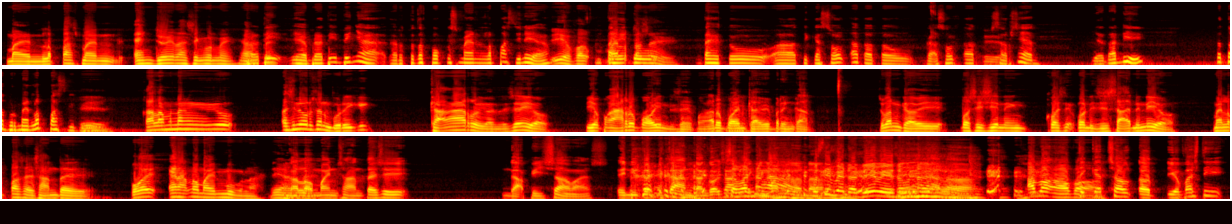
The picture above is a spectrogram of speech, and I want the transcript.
main lepas main enjoy lah sing ngono ya. Berarti ya berarti intinya harus tetap fokus main lepas ini ya. iya entah main lepas itu- aja entah itu uh, tiket sold out atau nggak sold out Iya. seharusnya ya tadi tetap bermain lepas gitu iya kalah menang yuk aslinya urusan buri iki gak ngaruh ya saya yo yo pengaruh poin saya pengaruh poin gawe peringkat cuman gawe posisi ning kos- kondisi saat ini yo main lepas saya santai pokoknya enak no mainmu lah Ya. Kalau main santai sih nggak bisa mas. Ini kan di kandang kok santai gimana? Pasti beda dewe Iyalah. Apa apa? Tiket sold out, ya pasti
